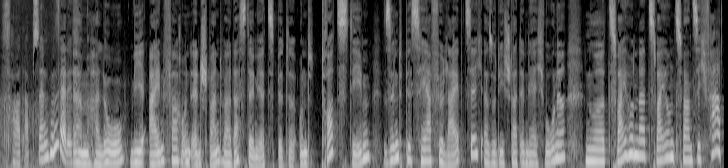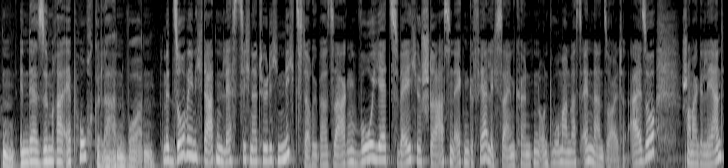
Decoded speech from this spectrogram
Fahrt absenden, fertig. Ähm, hallo, wie einfach und entspannt war das denn jetzt bitte? Und trotzdem sind bisher für Leipzig, also die Stadt, in der ich wohne, nur 222 Fahrten in der Simra-App hochgeladen worden. Mit so wenig Daten lässt sich natürlich nichts darüber sagen, wo jetzt welche Straßenecken gefährlich sein könnten und wo man was ändern sollte. Also, schon mal gelernt,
